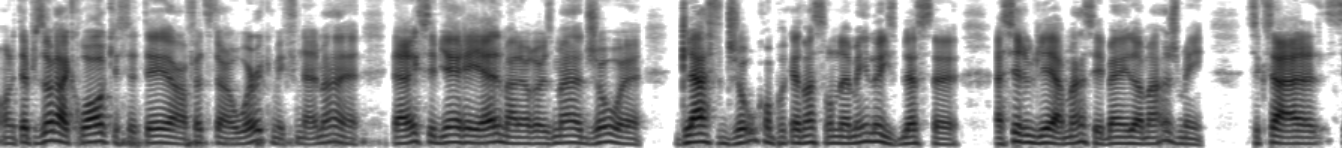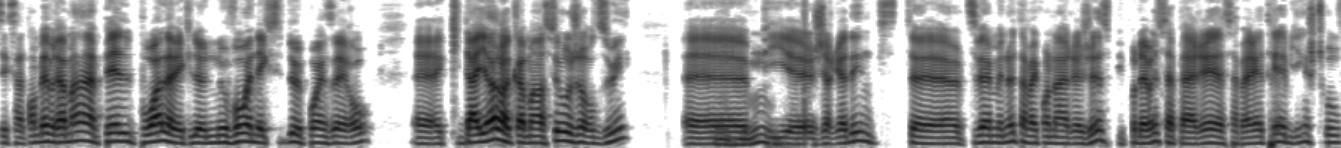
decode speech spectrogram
On était plusieurs à croire que c'était en fait c'était un work, mais finalement, euh, il paraît que c'est bien réel. Malheureusement, Joe, euh, Glass Joe, qu'on pourrait quasiment surnommer, là, il se blesse euh, assez régulièrement. C'est bien dommage, mais c'est que ça c'est que ça tombait vraiment à pile poil avec le nouveau NXT 2.0, euh, qui d'ailleurs a commencé aujourd'hui. Euh, Mhm. Puis euh, j'ai regardé une petite, euh, un petit 20 minutes avant qu'on enregistre. Puis pour de vrai, ça paraît, ça paraît très bien, je trouve.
